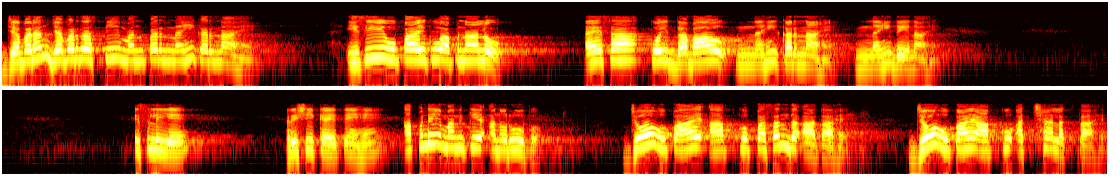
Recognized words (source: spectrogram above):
जबरन ज़बरदस्ती मन पर नहीं करना है। इसी उपाय को अपना लो। ऐसा कोई दबाव नहीं करना है, नहीं देना है। इसलिए ऋषि कहते हैं, अपने मन के अनुरूप जो उपाय आपको पसंद आता है, जो उपाय आपको अच्छा लगता है,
